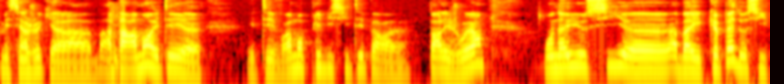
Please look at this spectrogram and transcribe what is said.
Mais c'est un jeu qui a apparemment été euh, été vraiment plébiscité par euh, par les joueurs. On a eu aussi euh, ah bah et Cuphead aussi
